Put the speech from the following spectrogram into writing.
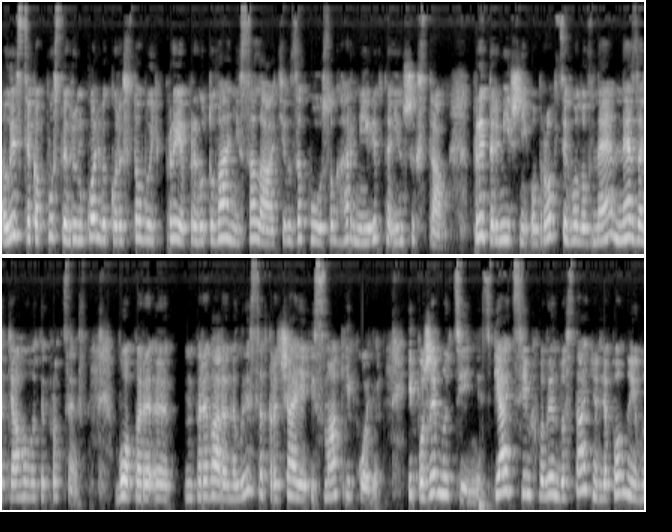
Листя капусти грюнколь використовують при приготуванні салатів, закусок, гарнірів та інших страв. При термічній обробці головне не затягувати процес, бо е, переварене листя втрачає і смак, і колір, і поживну цінність. 5-7 хвилин достатньо для повної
